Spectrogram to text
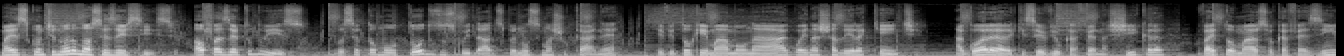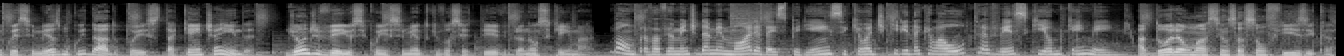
Mas continuando o nosso exercício, ao fazer tudo isso, você tomou todos os cuidados para não se machucar, né? Evitou queimar a mão na água e na chaleira quente. Agora que serviu o café na xícara, vai tomar o seu cafezinho com esse mesmo cuidado, pois está quente ainda. De onde veio esse conhecimento que você teve para não se queimar? Bom, provavelmente da memória da experiência que eu adquiri daquela outra vez que eu me queimei. A dor é uma sensação física,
